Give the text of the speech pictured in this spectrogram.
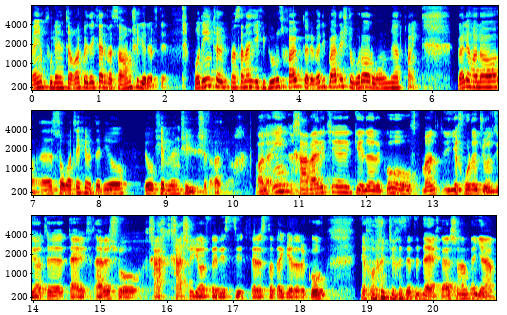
و این پول انتقال پیدا کرد و سهامش گرفته. خود این مثلا یکی دو روز هایپ داره ولی بعدش دوباره آروم میاد پایین. ولی حالا صحبته که مدلی و بگو که ببین چجوری شده قضیه حالا این خبری که گلاره گفت من یه خورده جزئیات دقیق ترش و خش یار فرستاد گلاره گفت یه خورده جزئیات دقیق ترش هم بگم.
